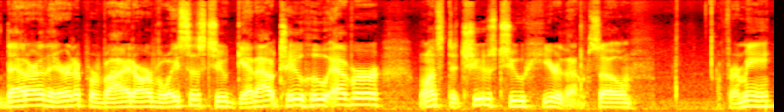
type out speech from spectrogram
that are there to provide our voices to get out to whoever wants to choose to hear them. So for me,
